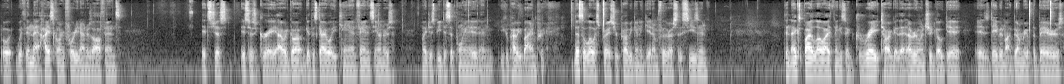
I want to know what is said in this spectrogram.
but within that high scoring 49ers offense, it's just it's just great. I would go out and get this guy while you can. Fantasy owners might just be disappointed, and you could probably buy him. Pre- that's the lowest price you're probably going to get him for the rest of the season. The next buy low, I think, is a great target that everyone should go get. Is David Montgomery of the Bears.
